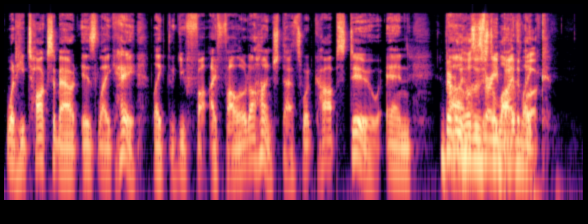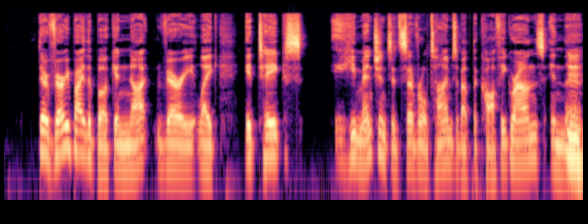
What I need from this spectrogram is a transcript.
what he talks about is like, hey, like you fo- I followed a hunch. That's what cops do. And Beverly um, Hills is very by the like, book. they're very by the book and not very like it takes he mentions it several times about the coffee grounds in the Hmm.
